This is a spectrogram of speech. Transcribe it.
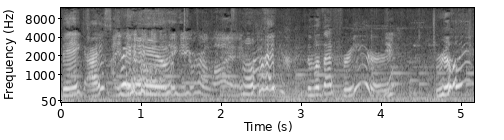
Big ice I cream. know, they gave her a lot. Oh my god. Was that free or? Really?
